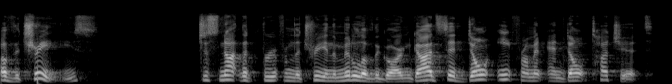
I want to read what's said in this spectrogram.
of the trees, just not the fruit from the tree in the middle of the garden. God said, Don't eat from it and don't touch it,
